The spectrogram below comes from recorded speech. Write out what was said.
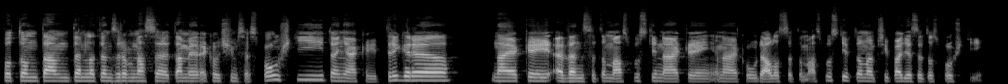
potom tam tenhle ten zrovna se, tam je jako čím se spouští, to je nějaký trigger, na jaký event se to má spustit, na, jaký, na jakou událost se to má spustit. V tomhle případě se to spouští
